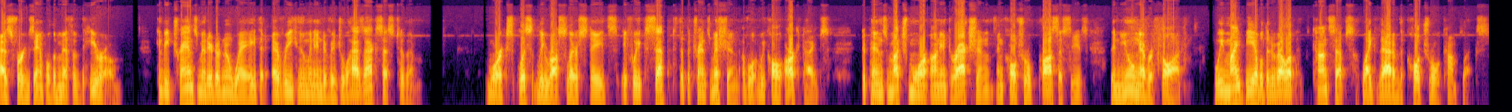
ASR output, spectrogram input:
as for example the myth of the hero, can be transmitted in a way that every human individual has access to them. More explicitly, Roesler states if we accept that the transmission of what we call archetypes depends much more on interaction and cultural processes than Jung ever thought, we might be able to develop concepts like that of the cultural complex.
